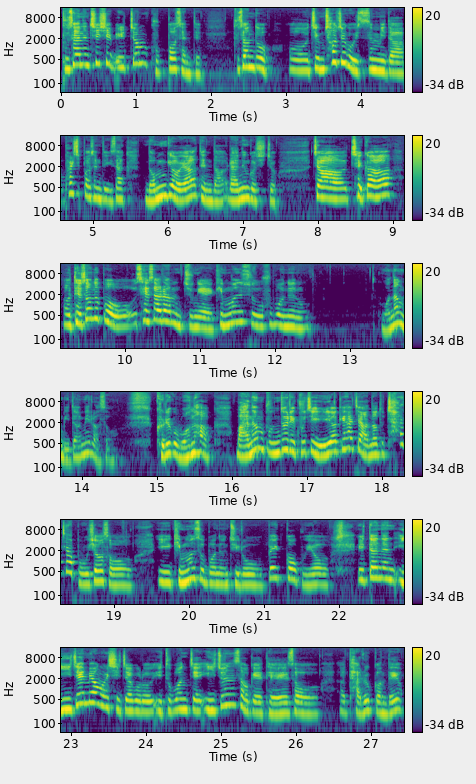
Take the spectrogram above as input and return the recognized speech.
부산은 71.9%. 부산도 어, 지금 처지고 있습니다. 80% 이상 넘겨야 된다라는 것이죠. 자, 제가 어, 대선 후보 세 사람 중에 김문수 후보는 워낙 미담이라서 그리고 워낙 많은 분들이 굳이 이야기하지 않아도 찾아보셔서 이 김문수 후보는 뒤로 뺄 거고요. 일단은 이재명을 시작으로 이 두 번째 이준석에 대해서 다룰 건데요.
